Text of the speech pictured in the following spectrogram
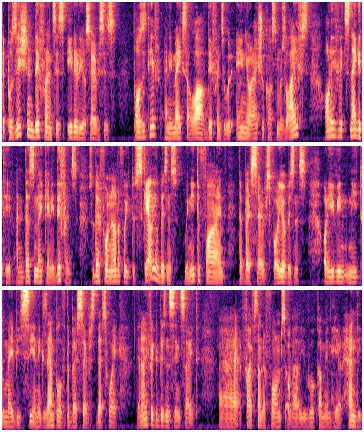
the position difference is either your service is positive and it makes a lot of difference within your actual customers' lives or if it's negative and it doesn't make any difference. So therefore, in order for you to scale your business, we need to find the best service for your business or you even need to maybe see an example of the best service. That's why the nine figure business insight uh, five standard forms of value will come in here handy.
